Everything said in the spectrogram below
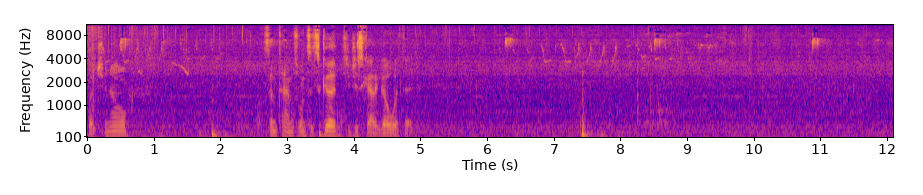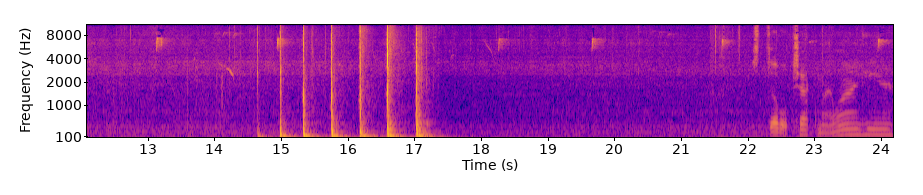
But you know, sometimes once it's good, you just gotta go with it. Double check my line here.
